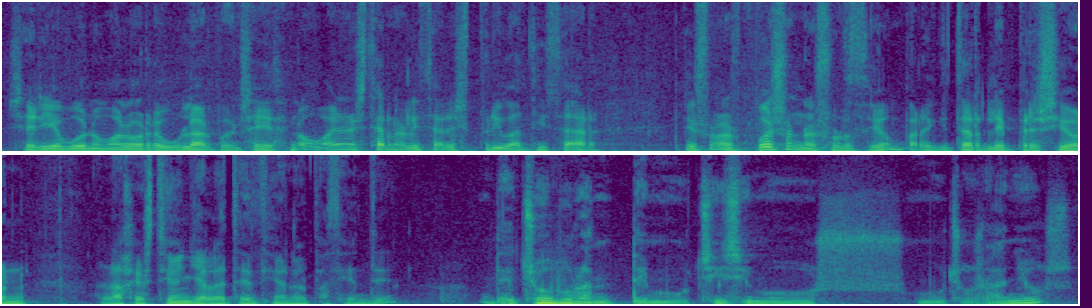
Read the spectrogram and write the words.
sería bueno o malo regular, porque se dice, no, van a externalizar es privatizar. ¿Eso puede ser una solución para quitarle presión a la gestión y a la atención al paciente? De hecho, durante muchísimos, muchos años,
